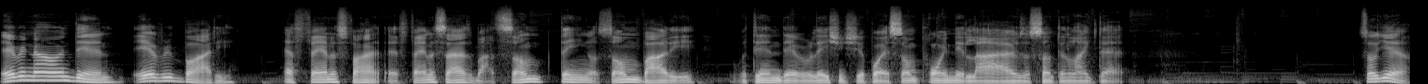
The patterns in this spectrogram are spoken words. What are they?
Every now and then, everybody has fantasized, has eh, fantasized about something or somebody within their relationship or at some point in their lives or something like that. So yeah,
